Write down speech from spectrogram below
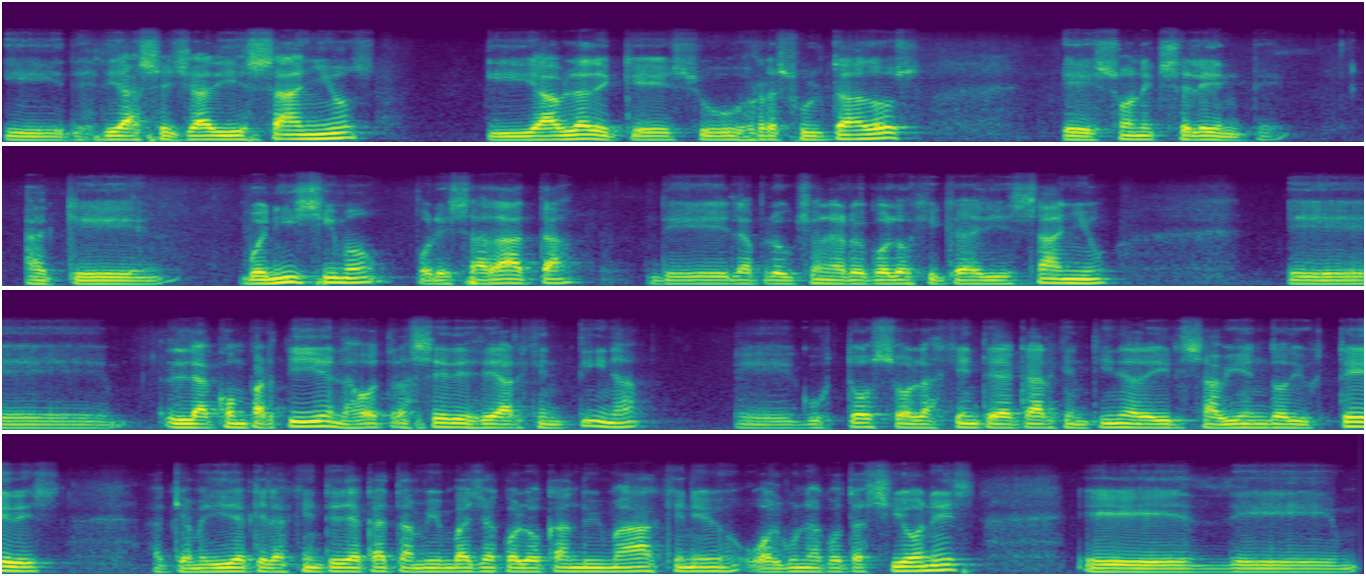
y desde hace ya 10 años y habla de que sus resultados eh, son excelentes. A que buenísimo por esa data de la producción agroecológica de 10 años. Eh, la compartí en las otras sedes de Argentina. Eh, gustoso la gente de acá Argentina de ir sabiendo de ustedes, a que a medida que la gente de acá también vaya colocando imágenes o algunas acotaciones de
